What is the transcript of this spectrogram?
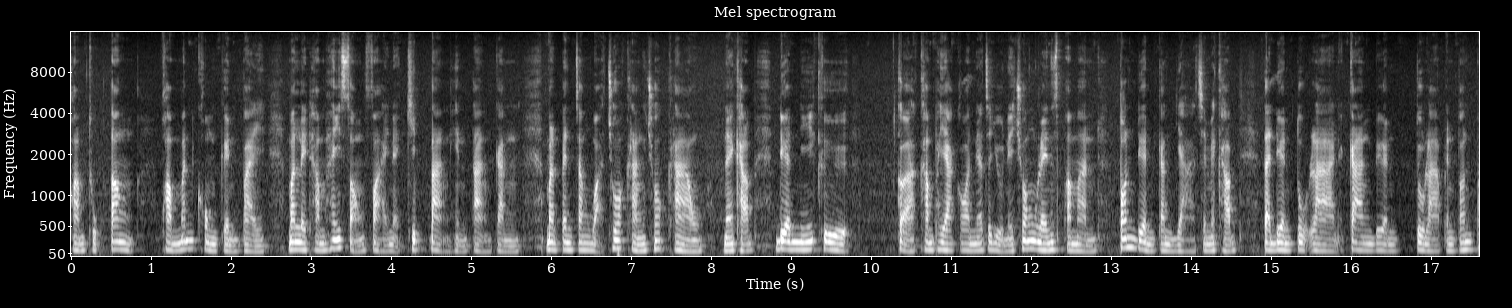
ความถูกต้องความมั่นคงเกินไป มันเลยทำให้สองฝ่ายเนี่ยคิดต่างเห็นต่างกัน มันเป็นจังหวะชั่วครั้งชั่วคราวนะครับ เดือนนี้คือก็คำพยากรณ์เนี่ยจะอยู่ในช่วงเรนจ์ประมาณต้นเดือนกันยาใช่ไหมครับ แต่เดือนตุลาเนี่ยกลางเดือนตุลาเป็นต้นไป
